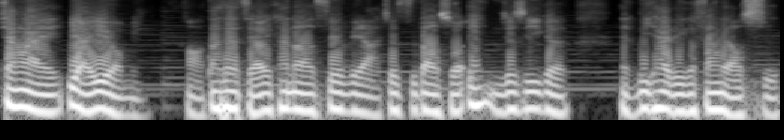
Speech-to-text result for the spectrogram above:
将来越来越有名，哦，大家只要一看到 Sylvia 就知道说，哎，你就是一个很厉害的一个芳疗师。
